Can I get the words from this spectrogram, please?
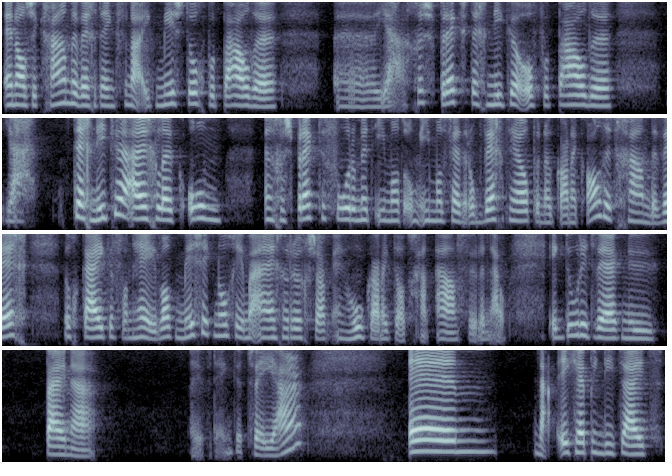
En als ik gaandeweg denk van nou, ik mis toch bepaalde uh, ja, gesprekstechnieken of bepaalde ja, technieken eigenlijk om een gesprek te voeren met iemand, om iemand verder op weg te helpen. Dan kan ik altijd gaandeweg nog kijken van hé, hey, wat mis ik nog in mijn eigen rugzak en hoe kan ik dat gaan aanvullen. Nou, ik doe dit werk nu bijna, even denken, twee jaar. En nou, ik heb in die tijd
